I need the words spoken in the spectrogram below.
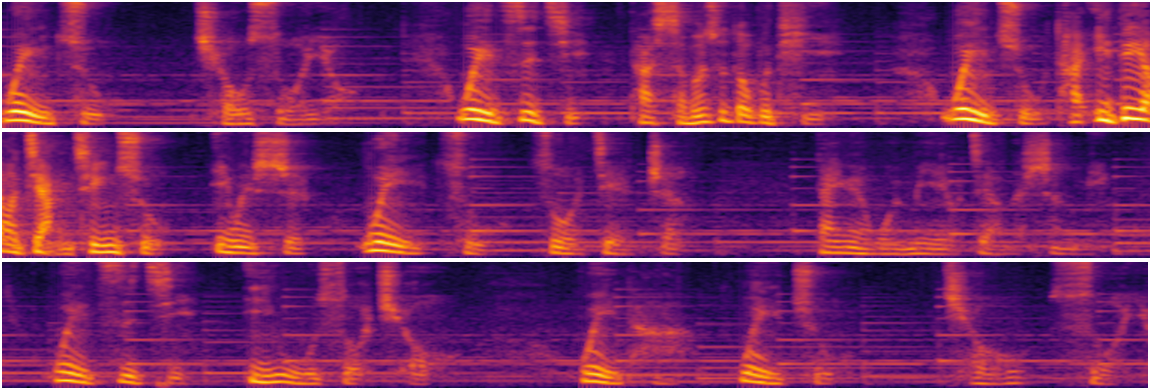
为主求所有，为自己他什么事都不提。为主，他一定要讲清楚，因为是为主做见证。但愿我们也有这样的生命，为自己一无所求，为他为主求所有。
